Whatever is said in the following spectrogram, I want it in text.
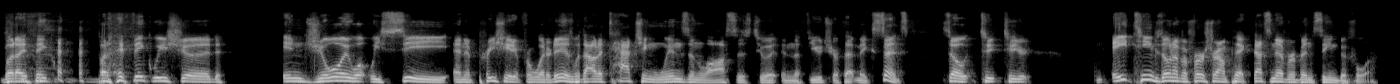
but I think but I think we should enjoy what we see and appreciate it for what it is without attaching wins and losses to it in the future, if that makes sense. So to, to your eight teams don't have a first round pick. That's never been seen before.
